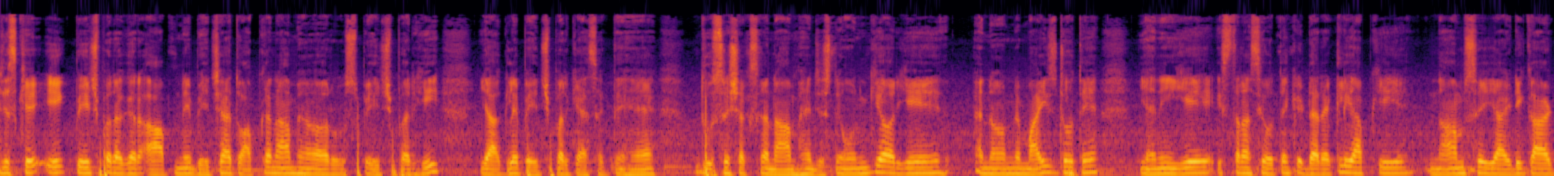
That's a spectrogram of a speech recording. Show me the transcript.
جس کے ایک پیج پر اگر آپ نے بیچا ہے تو آپ کا نام ہے اور اس پیج پر ہی یا اگلے پیج پر کہہ سکتے ہیں دوسرے شخص کا نام ہے جس نے اون کیا اور یہ انونیمائزڈ ہوتے ہیں۔ یعنی یہ اس طرح سے ہوتے ہیں کہ ڈائریکٹلی آپ کی نام سے یا آئی ڈی کارڈ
